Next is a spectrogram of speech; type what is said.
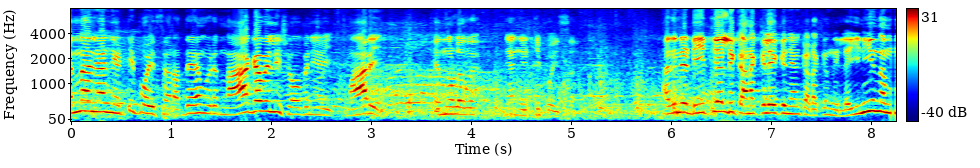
എന്നാൽ ഞാൻ ഞെട്ടിപ്പോയി സാർ. അദ്ദേഹം ഒരു നാഗവല്ലി ശോഭനയായി മാറി എന്നുള്ളത് ഞാൻ ഞെട്ടിപ്പോയി സാർ. അതിന്റെ ഡീറ്റെയിൽഡ് കണക്കിലേക്ക് ഞാൻ കടക്കുന്നില്ല. ഇനിയും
